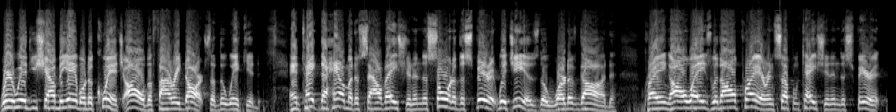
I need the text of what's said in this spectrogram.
wherewith you shall be able to quench all the fiery darts of the wicked, and take the helmet of salvation and the sword of the Spirit, which is the Word of God, praying always with all prayer and supplication in the Spirit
